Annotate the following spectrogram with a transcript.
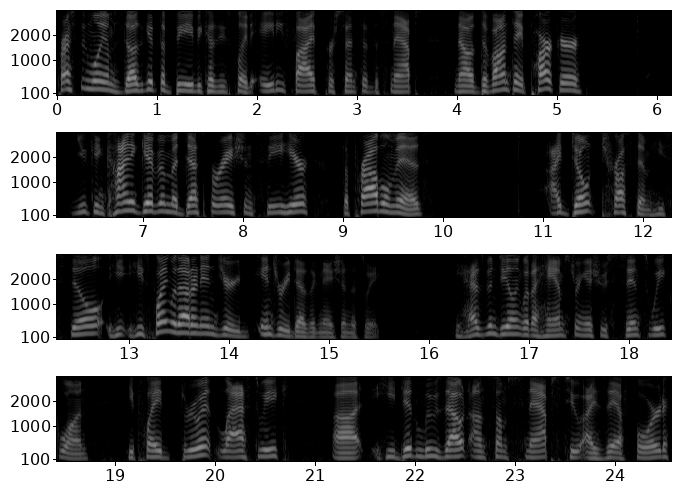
Preston Williams does get the B because he's played 85% of the snaps. Now, DeVante Parker, you can kind of give him a desperation C here. The problem is, I don't trust him. He's still he, he's playing without an injury injury designation this week. He has been dealing with a hamstring issue since week one. He played through it last week. Uh, he did lose out on some snaps to Isaiah Ford,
